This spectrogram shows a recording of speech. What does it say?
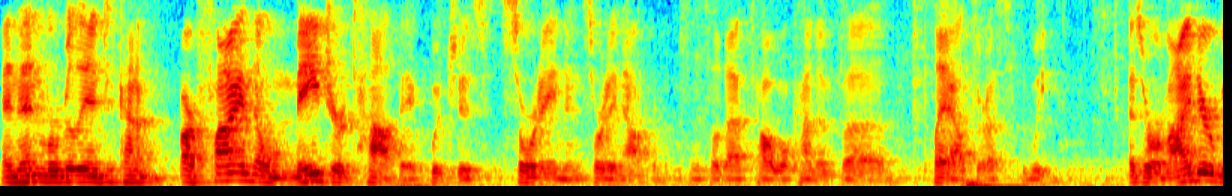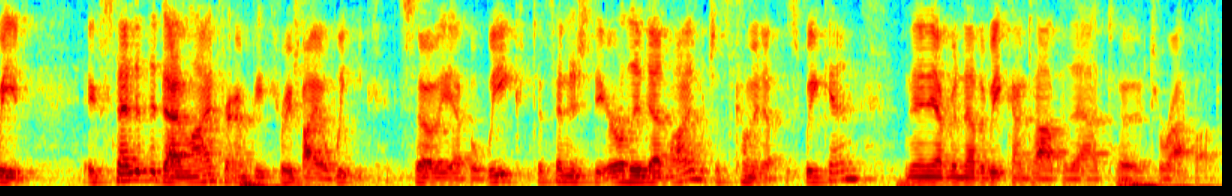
and then we're really into kind of our final major topic, which is sorting and sorting algorithms. And so that's how we'll kind of uh, play out the rest of the week. As a reminder, we've extended the deadline for MP3 by a week. So you have a week to finish the early deadline, which is coming up this weekend, and then you have another week on top of that to, to wrap up.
